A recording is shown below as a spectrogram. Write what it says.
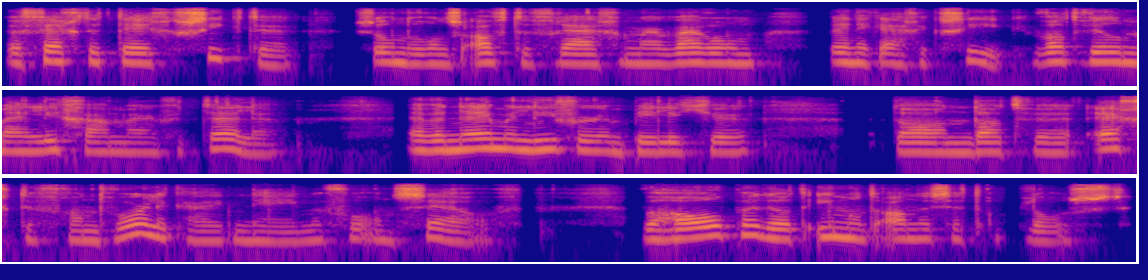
We vechten tegen ziekte, zonder ons af te vragen, maar waarom ben ik eigenlijk ziek? Wat wil mijn lichaam mij vertellen? En we nemen liever een pilletje dan dat we echt de verantwoordelijkheid nemen voor onszelf. We hopen dat iemand anders het oplost.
